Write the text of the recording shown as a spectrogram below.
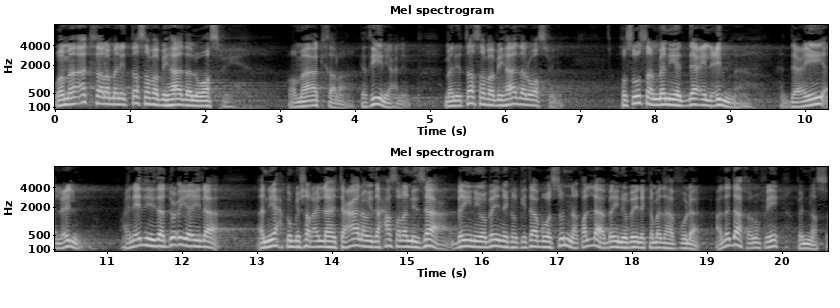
وما أكثر من اتصف بهذا الوصف وما أكثر كثير يعني. من اتصف بهذا الوصف خصوصا من يدعي العلم يدعي العلم. حينئذ إذا دعي إلى أن يحكم بشرع الله تعالى وإذا حصل نزاع بيني وبينك الكتاب والسنة قال لا بيني وبينك مذهب فلان. هذا داخل في في النص.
